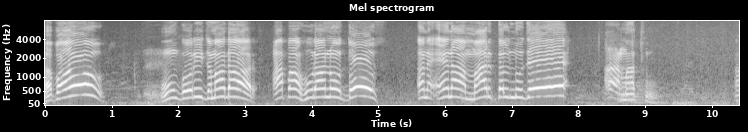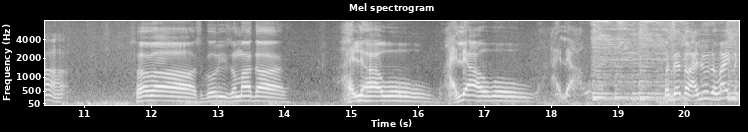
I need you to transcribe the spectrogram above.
અપાવ હું ગોરી જમાદાર આપા હુરાનો દોષ અને એના મારતલનું જે આ માથું. હા સવાસ ગોરી જમાદાર. હાલ્યા આવો હાલ્યા આવો હાલ્યા આવો પછી તો હાલ્યું ભાઈ ને.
